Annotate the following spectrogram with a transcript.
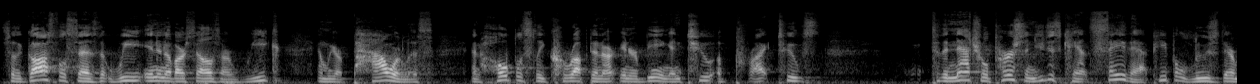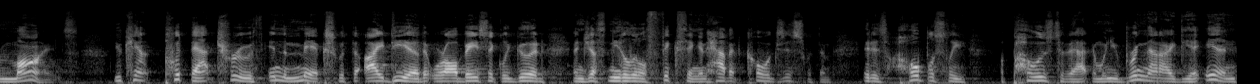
So the gospel says that we, in and of ourselves, are weak and we are powerless and hopelessly corrupt in our inner being. And to, to to the natural person, you just can't say that. People lose their minds. You can't put that truth in the mix with the idea that we're all basically good and just need a little fixing and have it coexist with them. It is hopelessly opposed to that. And when you bring that idea in,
